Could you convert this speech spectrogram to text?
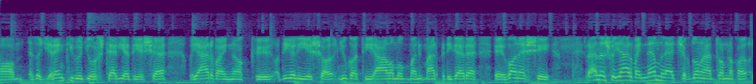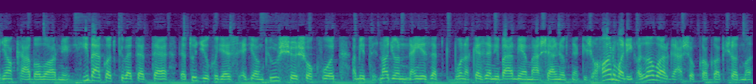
a, ez a rendkívül gyors terjedése a járványnak a déli és a nyugati államokban, már pedig erre van esély. Ráadásul a járvány nem lehet csak Donald Trumpnak a nyakába varni. Hibákat követette, de tudjuk, hogy ez egy olyan külső sok volt, amit nagyon nehéz lett volna kezelni bármilyen más elnöknek is. A harmadik, a zavargásokkal kapcsolatban.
